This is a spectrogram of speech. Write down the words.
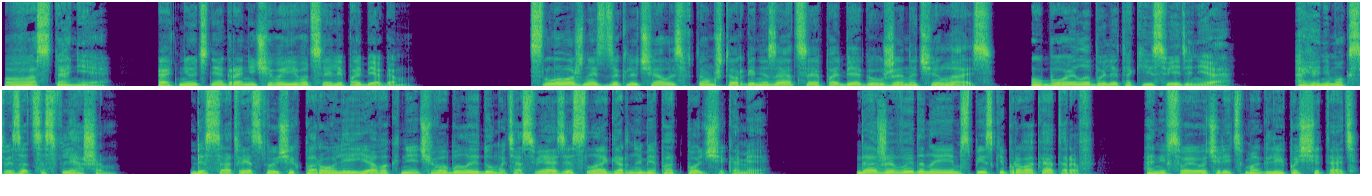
в восстание, отнюдь не ограничивая его цели побегом. Сложность заключалась в том, что организация побега уже началась. У Бойла были такие сведения, а я не мог связаться с Фляшем. Без соответствующих паролей и явок нечего было и думать о связи с лагерными подпольщиками. Даже выданные им списки провокаторов они, в свою очередь, могли посчитать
